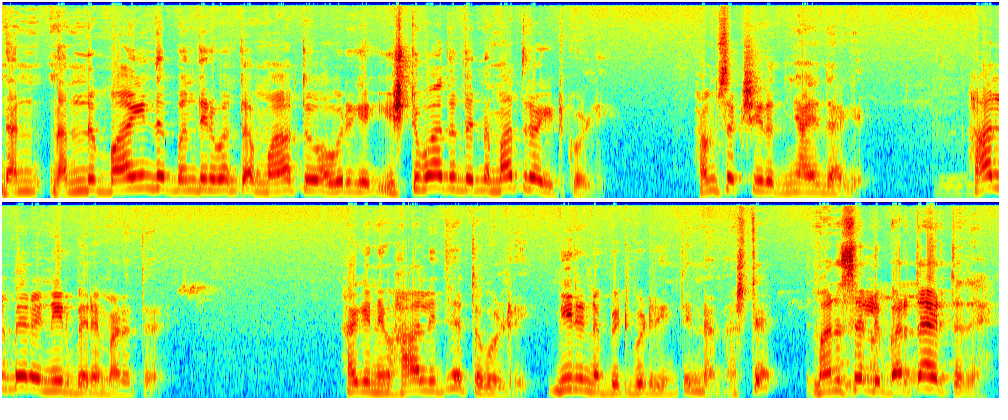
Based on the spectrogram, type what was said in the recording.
ನನ್ನ ನನ್ನ ಬಾಯಿಂದ ಬಂದಿರುವಂಥ ಮಾತು ಅವರಿಗೆ ಇಷ್ಟವಾದದ್ದನ್ನು ಮಾತ್ರ ಇಟ್ಕೊಳ್ಳಿ. ಹಂಸಕ್ಷೀರದ ನ್ಯಾಯದ ಹಾಗೆ. ಹಾಲು ಬೇರೆ, ನೀರು ಬೇರೆ ಮಾಡುತ್ತೆ. ಹಾಗೆ ನೀವು ಹಾಲಿದ್ರೆ ತಗೊಳ್ರಿ ನೀರನ್ನು ಬಿಟ್ಬಿಡ್ರಿ ಅಂತೀನಿ ನಾನು ಅಷ್ಟೇ. ಮನಸ್ಸಲ್ಲಿ ಬರ್ತಾ ಇರ್ತದೆ.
